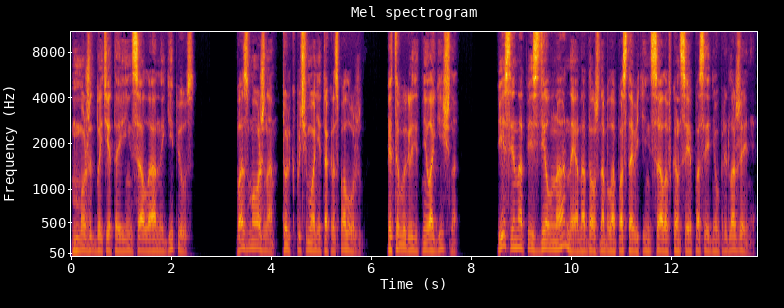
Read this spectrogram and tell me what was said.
Может быть, это инициалы Анны Гиппиус? Возможно, только почему они так расположены? Это выглядит нелогично. Если надпись сделана Анной, она должна была поставить инициалы в конце последнего предложения.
